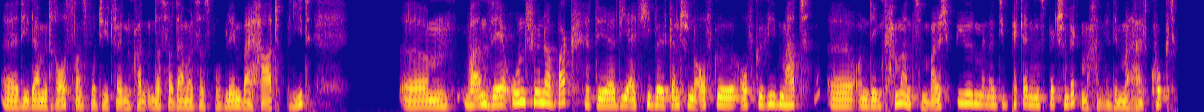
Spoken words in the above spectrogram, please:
äh, die damit raustransportiert werden konnten. Das war damals das Problem bei Heartbleed. Ähm, war ein sehr unschöner Bug, der die IT-Welt ganz schön aufge aufgerieben hat. Äh, und den kann man zum Beispiel mit einer Deep Packet Inspection wegmachen, indem man halt guckt,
